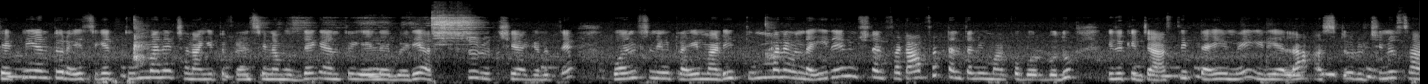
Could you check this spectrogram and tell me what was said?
ಚಟ್ನಿ ಅಂತೂ ರೈಸ್ಗೆ ತುಂಬಾ ಚೆನ್ನಾಗಿತ್ತು ಫ್ರೆಂಡ್ಸ್ ಇನ್ನು ಮುದ್ದೆಗೆ ಅಂತೂ ಹೇಳಲೇಬೇಡಿ, ಅಷ್ಟು ರುಚಿಯಾಗಿರುತ್ತೆ. ಒನ್ಸ್ ನೀವು ಟ್ರೈ ಮಾಡಿ ತುಂಬಾ ಒಂದು ಐದೇ ನಿಮಿಷದಲ್ಲಿ, ಫಟಾಫಟ್ ಅಂತ ನೀವು ಮಾಡ್ಕೊಬರ್ಬೋದು. ಇದಕ್ಕೆ ಜಾಸ್ತಿ ಟೈಮೇ ಹಿಡಿಯಲ್ಲ, ಅಷ್ಟು ರುಚಿನೂ ಸಹ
